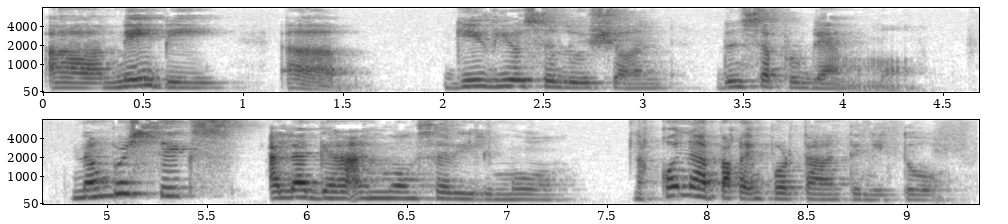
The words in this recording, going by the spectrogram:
uh, maybe uh, give you a solution dun sa problema mo. Number six, alagaan mo ang sarili mo. Nako, napaka-importante nito.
